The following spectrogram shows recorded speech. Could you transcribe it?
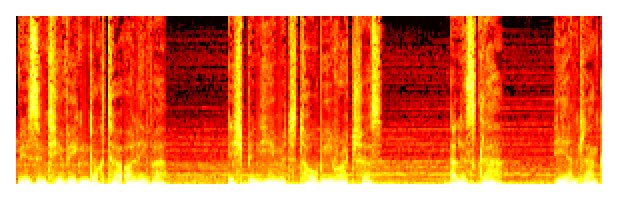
Wir sind hier wegen Dr. Oliver. Ich bin hier mit Toby Rogers. Alles klar, hier entlang.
